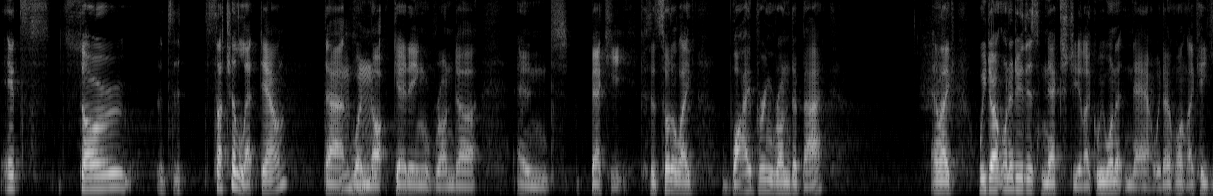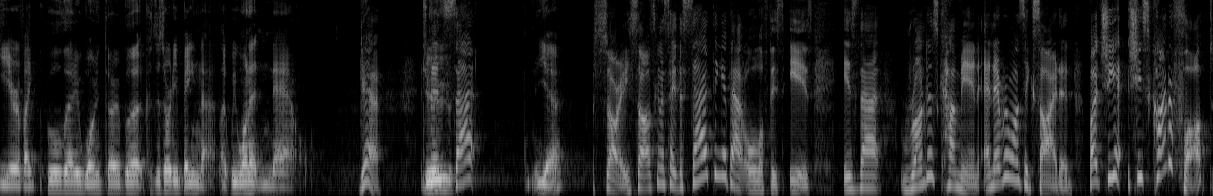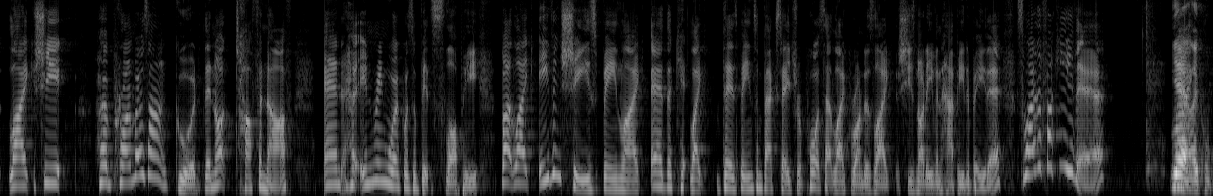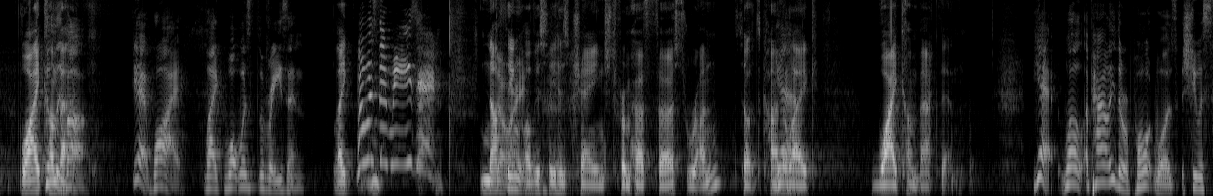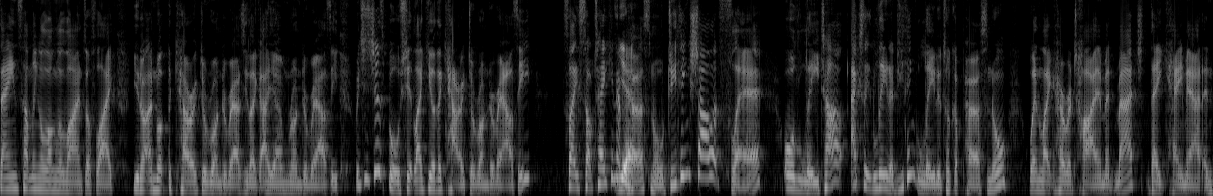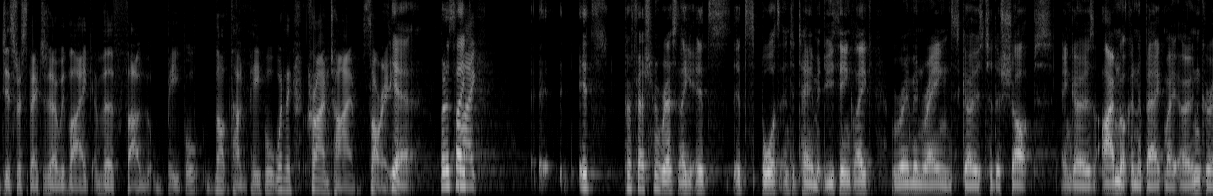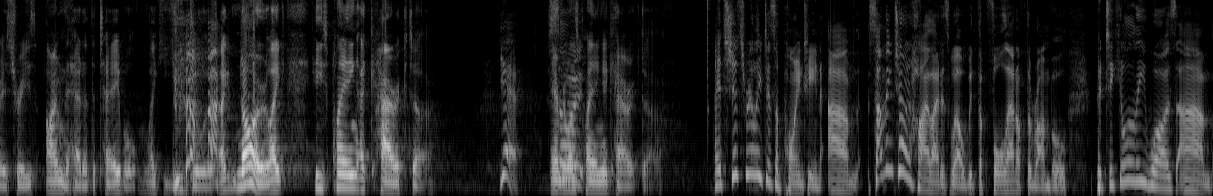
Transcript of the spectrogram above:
it's so it's, it's such a letdown that we're Mm-hmm. not getting Ronda and Becky because it's sort of like why bring Ronda back? And like we don't want to do this next year. Like we want it now. We don't want like a year of like will they, won't they, but because there's already been that. Like we want it now. Yeah. Do- the sad Yeah. sorry, so I was gonna say the sad thing about all of this is is that Ronda's come in and everyone's excited, but she she's kind of flopped. Like she her promos aren't good, they're not tough enough. And her in-ring work was a bit sloppy, but like even she's been like, eh, the ki- like. There's been some backstage reports that like Ronda's like she's not even happy to be there. So why the fuck are you there? Yeah. Like, why come deliver. back? Yeah, why? Like, what was the reason? Like What was the reason? nothing obviously has changed from her first run. So it's kind of Yeah. like, why come back then? Yeah, well, apparently the report was she was saying something along the lines of like, you know, I'm not the character Ronda Rousey, like I am Ronda Rousey, which is just bullshit. Like you're the character Ronda Rousey. It's like stop taking it Yeah. personal. Do you think Charlotte Flair or Lita, actually Lita, do you think Lita took it personal when like her retirement match they came out and disrespected her with like the thug people, not thug people, what are they? Cryme Tyme. Sorry. Yeah, but it's like, Like, it's professional wrestling. Like it's it's sports entertainment. Do you think like Roman Reigns goes to the shops and goes, "I'm not going to bag my own groceries. I'm the head of the table." Like you do it. Like no. Like he's playing a character. yeah. Everyone's So- playing a character. it's just really disappointing. Um, something to highlight as well with the fallout of the Rumble, particularly was um,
